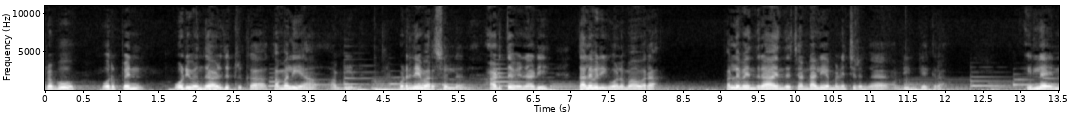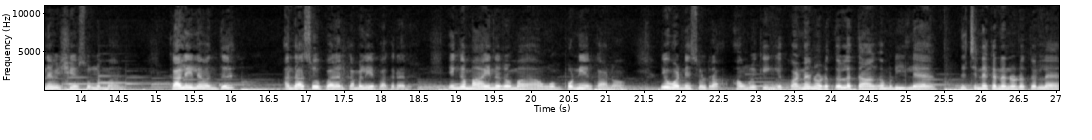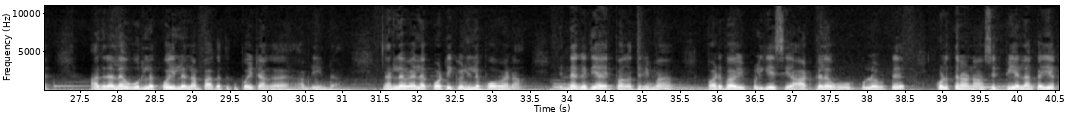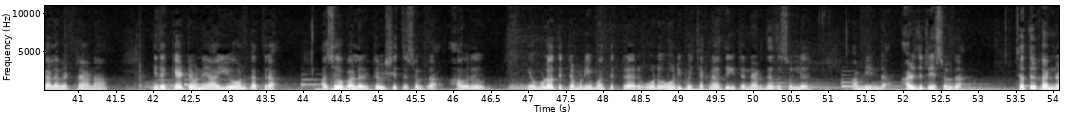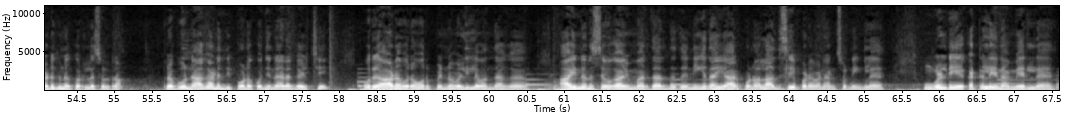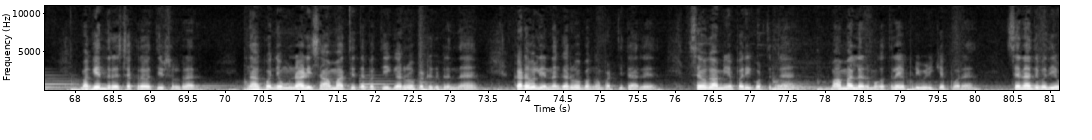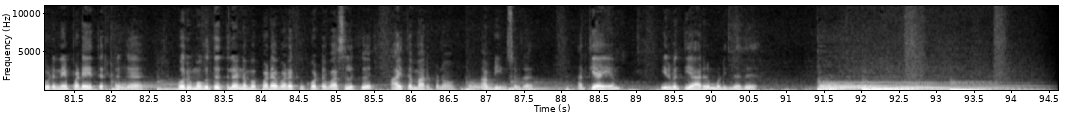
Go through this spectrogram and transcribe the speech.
பிரபு ஒரு பெண் ஓடி வந்து அழுதுட்ருக்கா கமலியா அப்படின்னு. உடனே வர சொல்லு. அடுத்த வினாடி தலைவரி கோலமாக வரா. பல்லவேந்திரா இந்த சண்டாலியை மன்னிச்சிடுங்க அப்படின்னு கேட்குறா இல்லை என்ன விஷயம் சொல்லுமான்னு காலையில் வந்து அந்த அசுவப்பாளர் கமலியை பார்க்குறாரு எங்கம்மா ஐநரும் அவங்க பொண்ணையும் காணோம். இவ உடனே சொல்கிறான் அவங்களுக்கு இங்கே கண்ணனோட தொல்லை தாங்க முடியல. இந்த சின்ன கண்ணனோட தொல்லை. அதனால் ஊரில் கோயிலெல்லாம் பார்க்கறதுக்கு போயிட்டாங்க அப்படின்றா. நல்ல வேலை கோட்டைக்கு வெளியில் போவேணாம் என்ன கதி ஆயிருப்பாங்க தெரியுமா? படுபாவி புலிகேசி ஆட்களை ஊருக்குள்ளே விட்டு கொளுத்துறானா? சிற்பியெல்லாம் கையை காலை வெட்டுறானா? இதை கேட்டவொடனே ஐயோன்னு கத்துறா. அசோபாலர்கிட்ட விஷயத்த சொல்கிறா அவர் எவ்வளோ திட்ட முடியுமோ திட்டுறாரு. ஓடு ஓடி போய் சக்கரவர்த்தி கிட்ட நடந்ததை சொல்லு. அப்படின்றா. அழுதுகிட்டே சொல்கிறா சத்ருகான் நடுங்கின குரலில் சொல்கிறான் பிரபு நாகானந்தி போன கொஞ்ச நேரம் கழித்து ஒரு ஆடவரும் ஒரு பெண்ணும் வெளியில் வந்தாங்க. ஆயினரும் சிவகாமி மாதிரி தான் இருந்தது. நீங்கள் தான் யார் போனாலும் அதிசயப்பட வேணான்னு சொன்னீங்களே. உங்களுடைய கட்டளையை நான் மேரில் மகேந்திர சக்கரவர்த்தி சொல்கிறார் நான் கொஞ்சம் முன்னாடி சாமர்த்தியத்தை பற்றி கர்வப்பட்டுக்கிட்டு இருந்தேன். கடவுள் என்ன கர்வபங்கம் படுத்திட்டாரு சிவகாமியை பறி கொடுத்துட்டேன். மாமல்லர் முகத்தில் எப்படி விழிக்க போகிறேன் சேனாதிபதியை உடனே படையை திரட்டுங்க. ஒரு முகூர்த்தத்தில் நம்ம பட வடக்கு கோட்டை வாசலுக்கு ஆயத்தமாக இருக்கணும் அப்படின்னு சொல்கிறார் அத்தியாயம் இருபத்தி ஆறு முடிந்தது.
